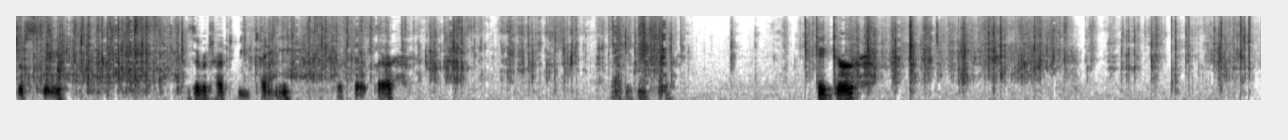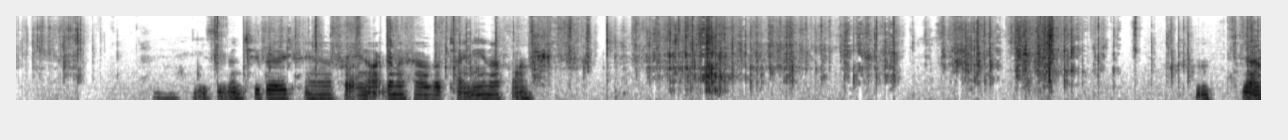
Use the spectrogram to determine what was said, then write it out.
just see. Because it would have to be tiny to fit there. Of these are bigger. He's even too big. Yeah, probably not going to have a tiny enough one. Hmm, yeah,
